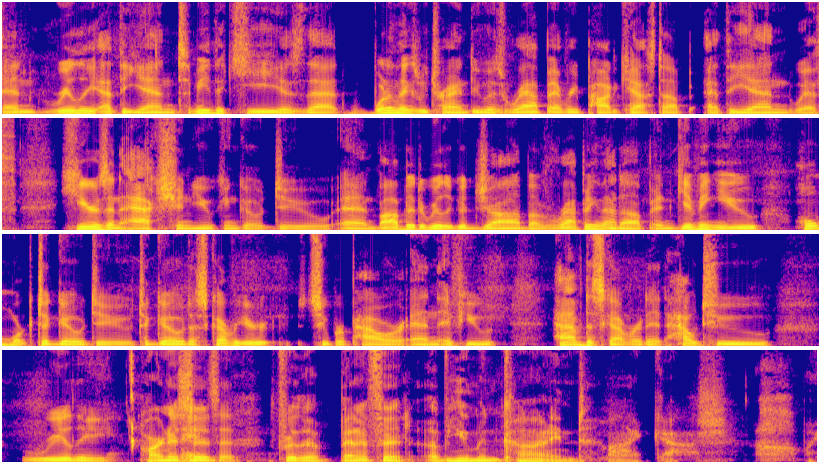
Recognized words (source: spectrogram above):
And really, at the end, to me, the key is that one of the things we try and do is wrap every podcast up at the end with here's an action you can go do. And Bob did a really good job of wrapping that up and giving you homework to go do, to go discover your superpower. And if you have discovered it, how to really Harness it, it. for the benefit of humankind. My gosh. Oh my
